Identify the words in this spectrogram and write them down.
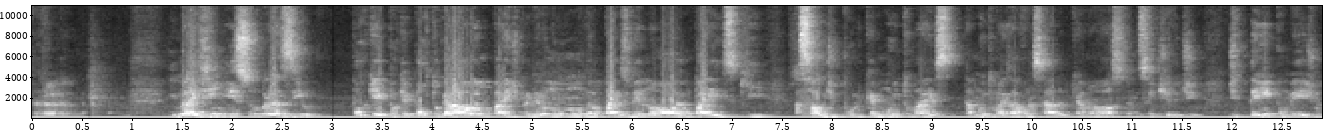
Imagine isso no Brasil. Por quê? Porque Portugal é um país de primeiro mundo, é um país menor, é um país que a saúde pública é muito mais está muito mais avançada do que a nossa, no sentido de, de tempo mesmo.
